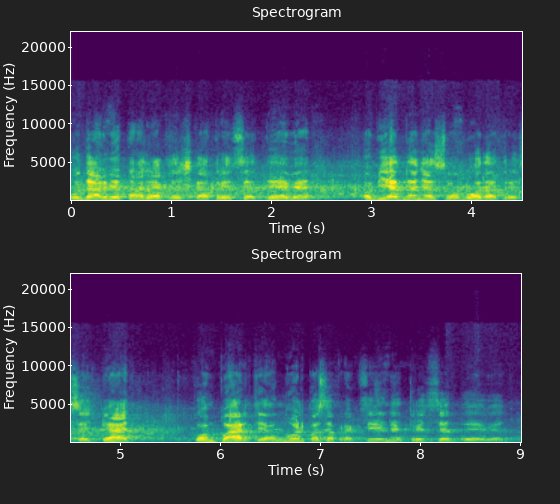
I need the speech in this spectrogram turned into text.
Удар Віталія Кличка 39, Об'єднання Свобода 35, Компартія 0, позафракційне 39.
